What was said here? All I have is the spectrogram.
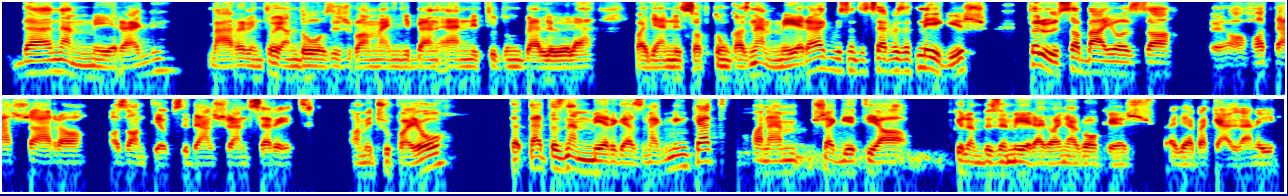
de nem méreg, már mint olyan dózisban, mennyiben enni tudunk belőle, vagy enni szoktunk, az nem méreg, viszont a szervezet mégis fölül szabályozza a hatására az antioxidáns rendszerét ami csupa jó, tehát ez nem mérgez meg minket, hanem segíti a különböző méreganyagok és egyebek elleni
